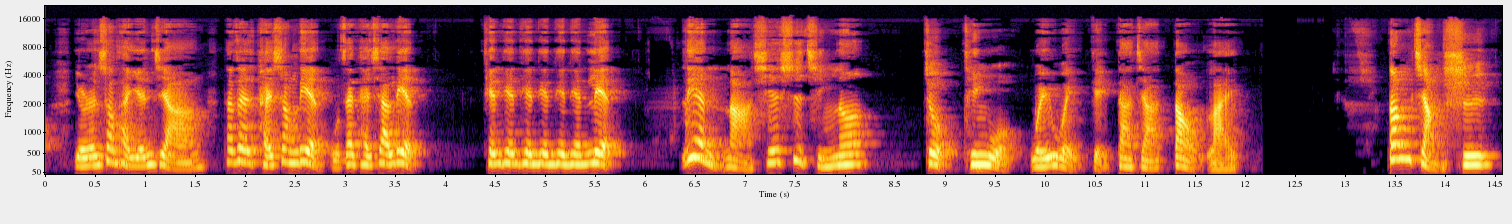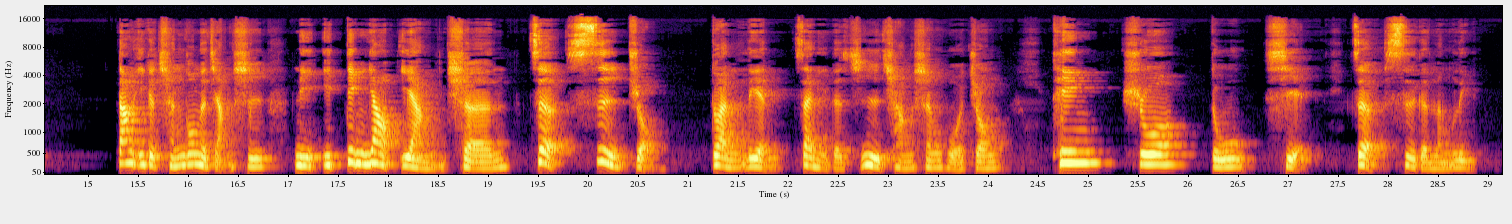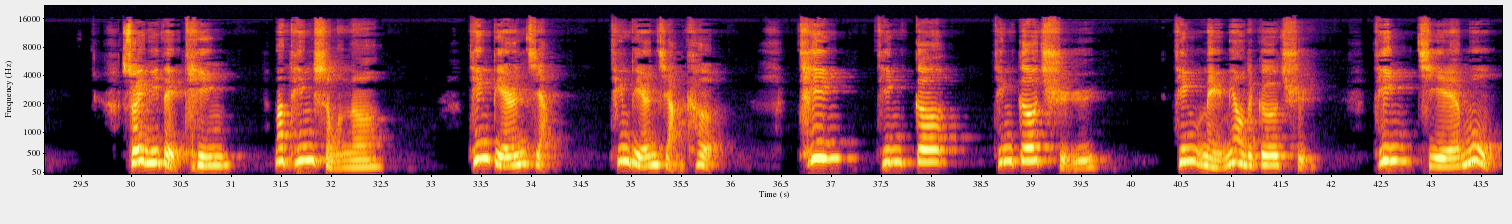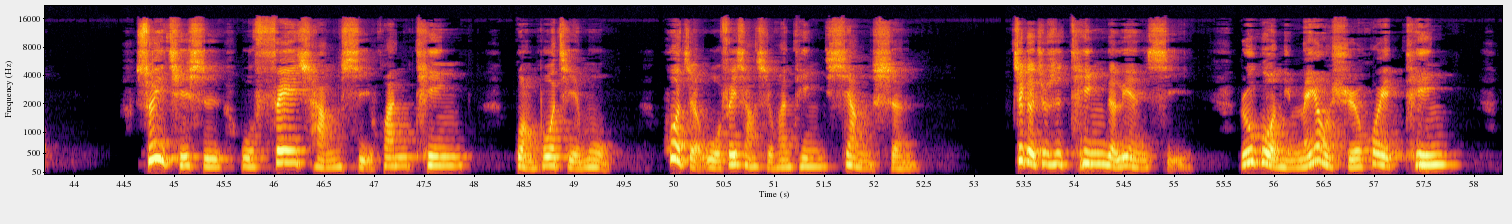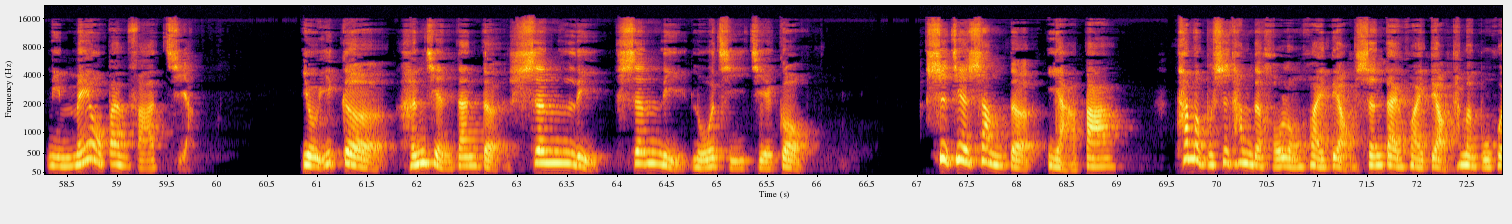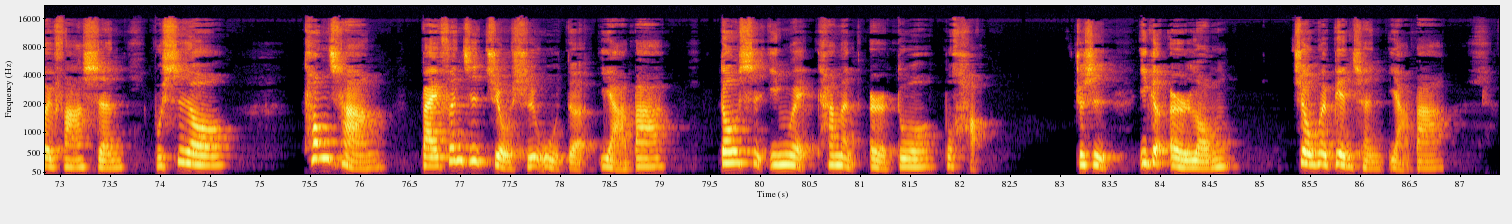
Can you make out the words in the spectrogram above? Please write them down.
有人上台演讲，他在台上练，我在台下练。天天天天天天练，练哪些事情呢？就听我娓娓给大家道来。当讲师，当一个成功的讲师，你一定要养成这四种锻炼，在你的日常生活中听说。读写这四个能力，所以你得听。那听什么呢？听别人讲，听别人讲课，听听歌，听歌曲，听美妙的歌曲，听节目。所以其实我非常喜欢听广播节目，或者我非常喜欢听相声。这个就是听的练习。如果你没有学会听，你没有办法讲。有一个很简单的生理生理逻辑结构：世界上的哑巴，他们不是他们的喉咙坏掉、声带坏掉，他们不会发声，不是哦。通常百分之九十五的哑巴都是因为他们耳朵不好，就是一个耳聋。就会变成哑巴。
